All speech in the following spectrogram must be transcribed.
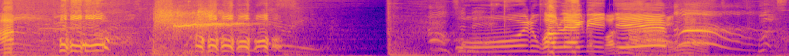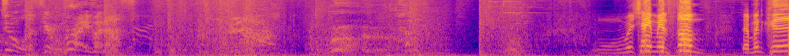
ปังโอ้โหโอ้ยดูความแรงดิเจมไม่ใช่เม็ดส้ม แต่มันคือ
